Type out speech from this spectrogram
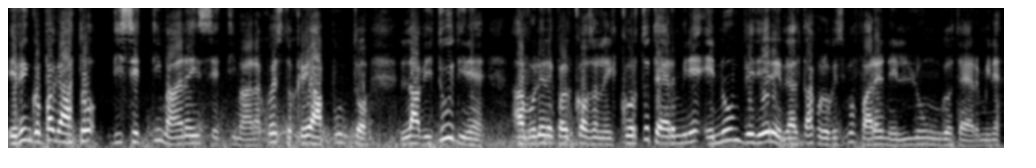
e vengo pagato di settimana in settimana. Questo crea appunto l'abitudine a volere qualcosa nel corto termine e non vedere in realtà quello che si può fare nel lungo lungo termine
